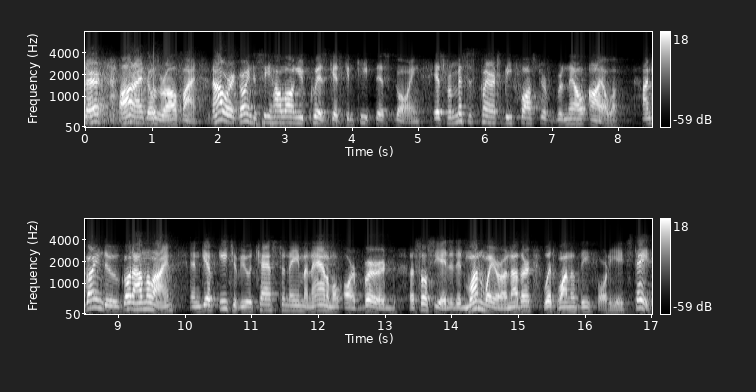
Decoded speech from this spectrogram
sir. All right, those are all fine. Now we're going to see how long you quiz kids can keep this going. It's from Mrs. Clarence B. Foster of Grinnell, Iowa. I'm going to go down the line and give each of you a chance to name an animal or bird associated in one way or another with one of the 48 states.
